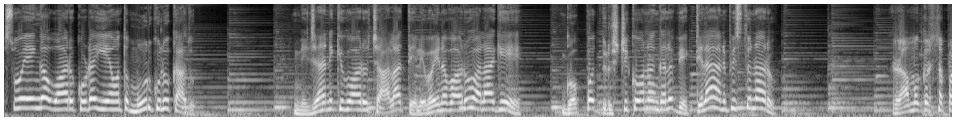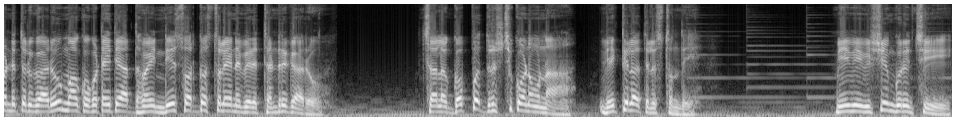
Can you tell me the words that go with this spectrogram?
స్వయంగా వారు కూడా ఏమంత మూర్ఖులు కాదు. నిజానికి వారు చాలా తెలివైన వారు అలాగే గొప్ప దృష్టికోణం గల వ్యక్తిలా అనిపిస్తున్నారు. రామకృష్ణ పండితులు గారు మాకొకటైతే అర్థమైంది స్వర్గస్థులైన వీరి తండ్రి గారు. చాలా గొప్ప దృష్టికోణం ఉన్న వ్యక్తిలా తెలుస్తుంది. మేము ఈ విషయం గురించి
